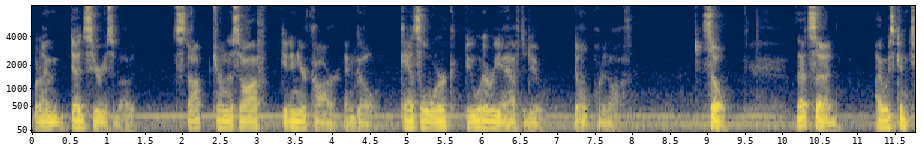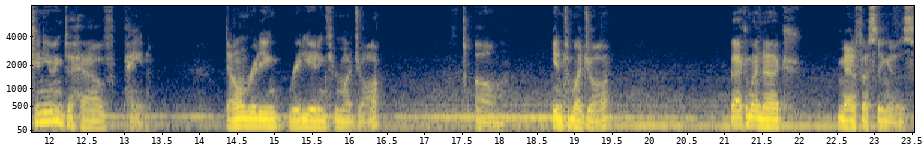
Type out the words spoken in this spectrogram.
but I'm dead serious about it. Stop, turn this off, get in your car, and go. Cancel work, do whatever you have to do. Don't put it off. So, that said, I was continuing to have pain. Down radiating, radiating through my jaw, um, into my jaw, back of my neck, manifesting as,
